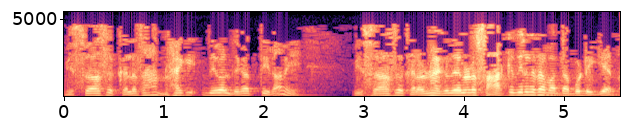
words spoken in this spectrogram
විශ්වාස කළ සහ නොහැකි දේවල් දෙකක් තියෙනවා මේ විශ්වාස කරන හැක දේවල් වලට සාක්ෂි දෙලක තමයි මම පොඩ්ඩක් කියන්න.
